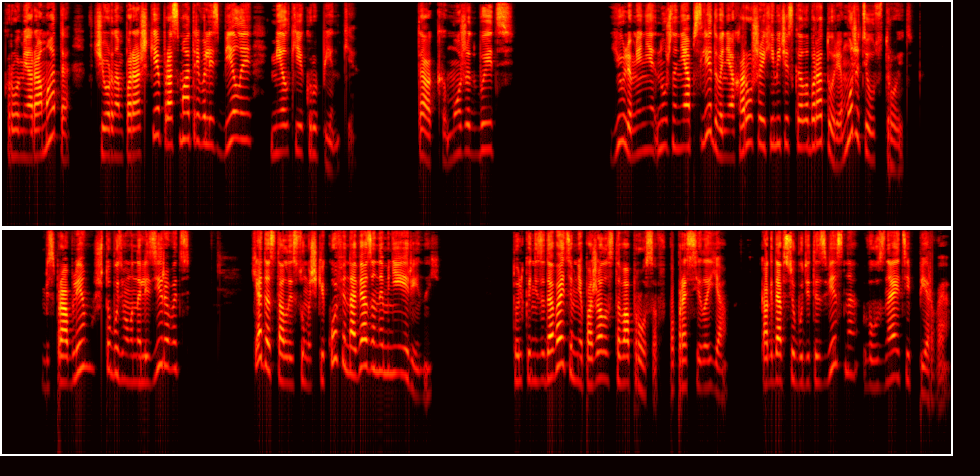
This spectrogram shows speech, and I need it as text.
Кроме аромата, в черном порошке просматривались белые мелкие крупинки. Так, может быть... «Юля, мне не, нужно не обследование, а хорошая химическая лаборатория. Можете устроить?» «Без проблем. Что будем анализировать?» Я достала из сумочки кофе, навязанный мне Ириной. «Только не задавайте мне, пожалуйста, вопросов», – попросила я. «Когда все будет известно, вы узнаете первое».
